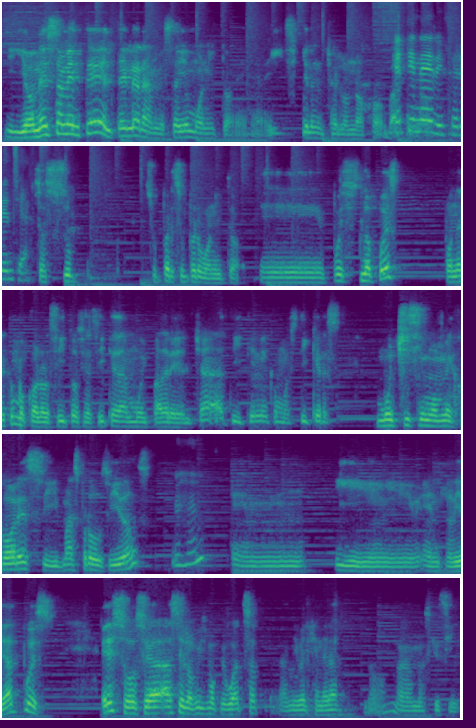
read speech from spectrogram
y, honestamente el Telegram está bien bonito. Eh. Y si quieren echarle un ojo. ¿Qué tiene de diferencia? O sea, súper, súper bonito. Eh, pues lo puedes poner como colorcitos y así queda muy padre el chat y tiene como stickers muchísimo mejores y más producidos. Em, y en realidad, pues eso, o sea, hace lo mismo que WhatsApp a nivel general, ¿no? Nada más que sin,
